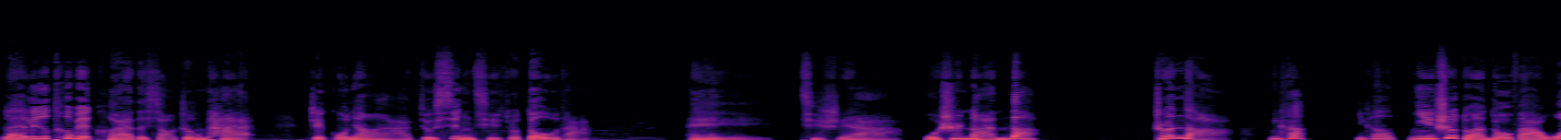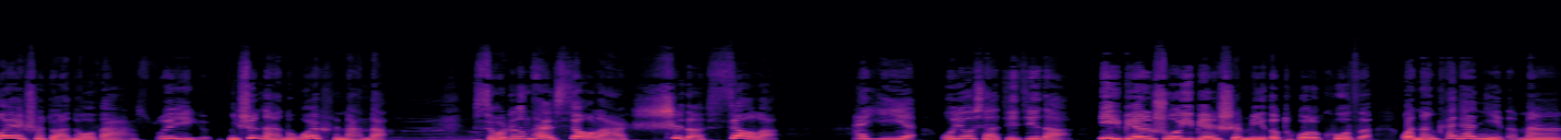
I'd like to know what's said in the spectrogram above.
来了一个特别可爱的小正太，这姑娘啊就兴起就逗他，嘿，其实啊。我是男的，真的。你看，你看，你是短头发，我也是短头发，所以你是男的，我也是男的。小正太笑了，是的，笑了。阿姨，我有小鸡鸡的。一边说一边神秘的脱了裤子，我能看看你的吗？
